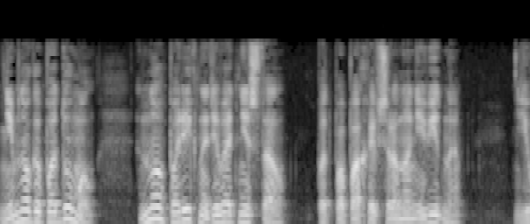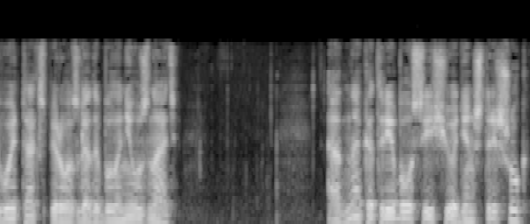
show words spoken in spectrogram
Немного подумал, но парик надевать не стал. Под папахой все равно не видно. Его и так с первого взгляда было не узнать. Однако требовался еще один штришок,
